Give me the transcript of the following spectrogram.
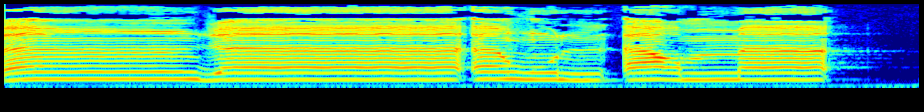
أَن جَاءَهُ الْأَعْمَىٰ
